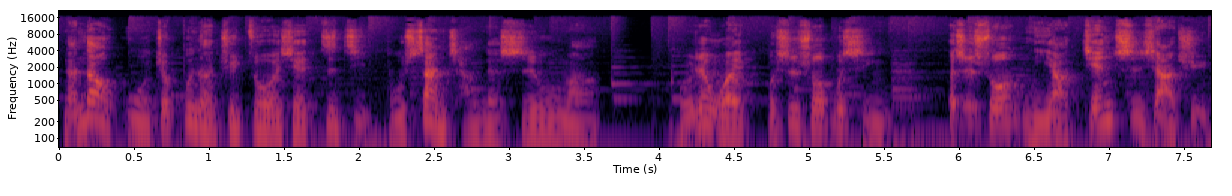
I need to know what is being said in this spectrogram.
难道我就不能去做一些自己不擅长的事物吗？我认为不是说不行，而是说你要坚持下去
